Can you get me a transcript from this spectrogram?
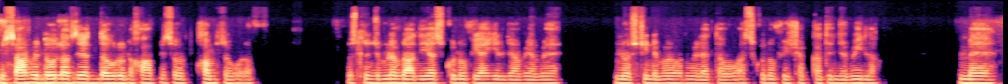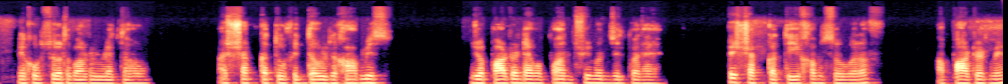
مثال میں دو لفظ ہیں، الدور الخامس اور خمس غرف۔ اس نے جملہ بنا دیا اسکن فی حی الجامعہ، میں یونیورسٹی نیبرہڈ میں رہتا ہوں۔ اسکن فی شقت جمیلہ، میں ایک خوبصورت اپارٹمنٹ میں رہتا ہوں۔ الشقۃ فی الدور الخامس، جو اپارٹمنٹ ہے، وہ پانچویں منزل پر ہے۔ فی شقتی خمس غرف۔ اپارٹمنٹ میں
